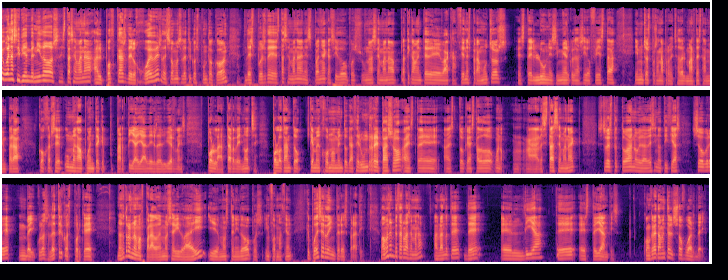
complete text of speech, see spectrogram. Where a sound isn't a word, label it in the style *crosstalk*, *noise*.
Buenas y bienvenidos esta semana al podcast del jueves de somoseléctricos.com después de esta semana en España que ha sido pues una semana prácticamente de vacaciones para muchos. Este lunes y miércoles ha sido fiesta y muchos pues han aprovechado el martes también para cogerse un megapuente que partía ya desde el viernes por la tarde noche. Por lo tanto, qué mejor momento que hacer un repaso a este a esto que ha estado, bueno, a esta semana respecto a novedades y noticias sobre vehículos eléctricos, porque nosotros no hemos parado, hemos seguido ahí y hemos tenido pues información que puede ser de interés para ti. Vamos a empezar la semana hablándote de el día de Stellantis, concretamente el Software Day.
